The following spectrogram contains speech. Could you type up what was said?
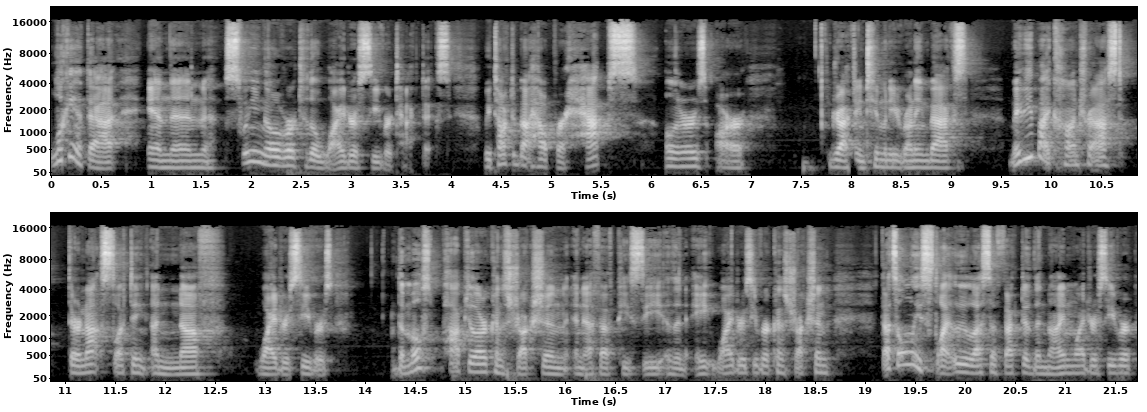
looking at that and then swinging over to the wide receiver tactics. We talked about how perhaps owners are drafting too many running backs. Maybe by contrast they're not selecting enough wide receivers. The most popular construction in FFPC is an eight wide receiver construction. That's only slightly less effective than nine wide receiver,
